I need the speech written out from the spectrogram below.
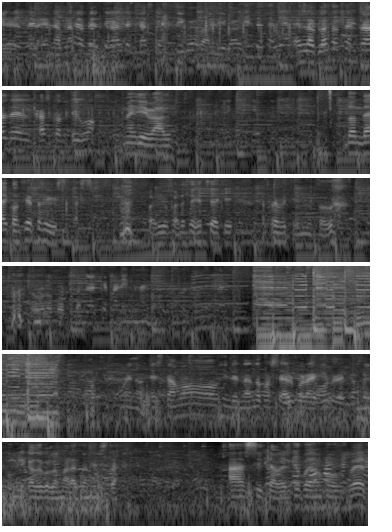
En la plaza central del casco antiguo medieval. En la plaza central del casco antiguo medieval. Donde hay conciertos y visitas. parece que estoy aquí repitiendo todo. Todo lo corta. Bueno, estamos intentando pasear por aquí, pero es muy complicado con la maratón esta. Así que a ver qué podemos ver,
